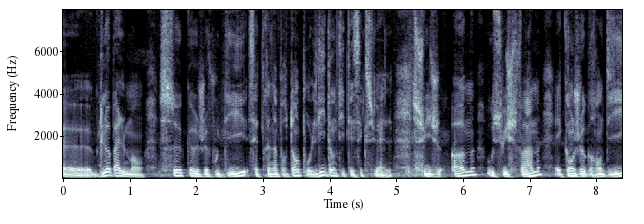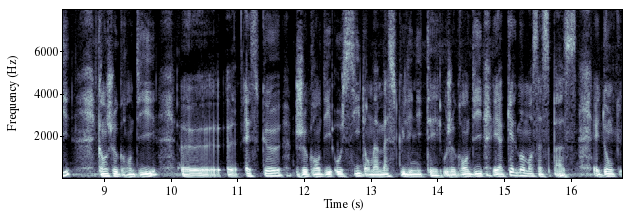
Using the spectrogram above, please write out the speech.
euh, globalement, ce que je vous dis, c'est très important pour l'identité sexuelle. Suis-je homme ou suis-je femme? Et quand je grandis, quand je grandis, euh, euh, est-ce que je grandis aussi dans ma masculinité? Ou je grandis Et à quel moment ça se passe? Et donc,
